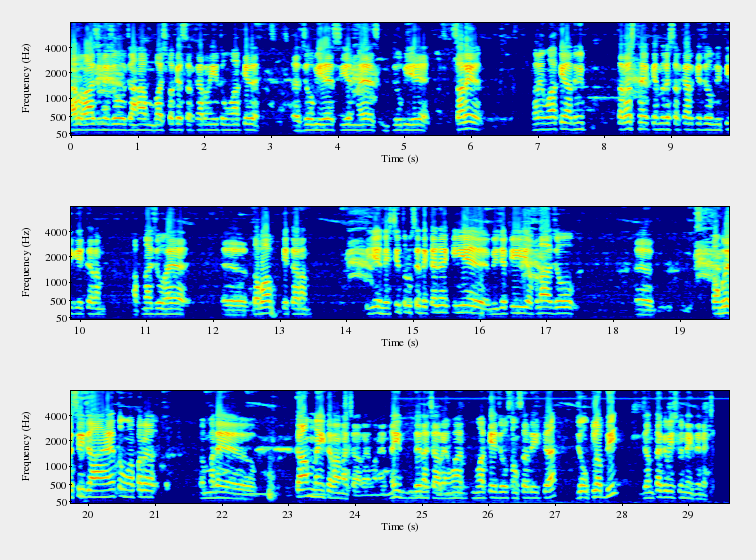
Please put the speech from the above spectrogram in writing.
हर राज्य में जो जहाँ भाजपा की सरकार नहीं तो वहाँ के जो भी है, सीएम है, जो भी है, सारे, मैंने वहाँ के आदमी तरस्त है, केंद्र सरकार के जो नीति के कारण अपना जो है दबाव के कारण। ये निश्चित रूप से देखा जाए कि ये बीजेपी अपना जो कांग्रेसी जहाँ है तो वहाँ पर, मैंने, काम नहीं कराना चाह रहा है, मैंने, नहीं देना चाह रहे हैं। वहाँ वहाँ के जो संसदीय का जो उपलब्धि जनता के बीच में नहीं देना चाह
